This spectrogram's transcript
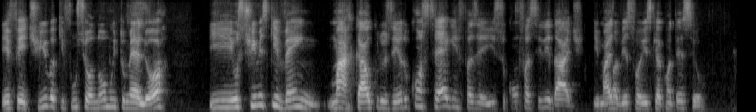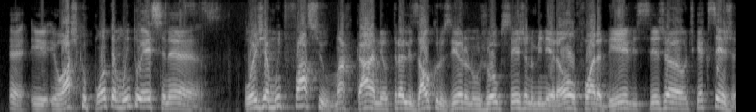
efetiva, que funcionou muito melhor. E os times que vêm marcar o Cruzeiro conseguem fazer isso com facilidade. E mais uma vez foi isso que aconteceu. É, eu acho que o ponto é muito esse, né? Hoje é muito fácil marcar, neutralizar o Cruzeiro num jogo, seja no Mineirão, fora dele, seja onde quer que seja.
